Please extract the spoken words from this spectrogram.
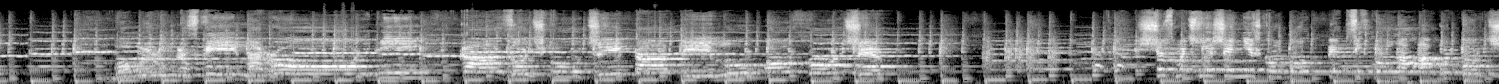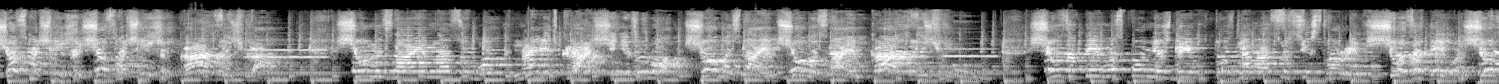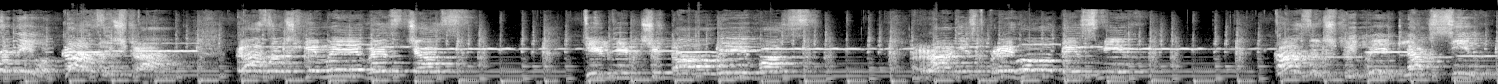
бо беру казки народні, казочку читатиму охоче. Що смачніше, ніж компот, пепсі кола або торт? Що смачніше, що смачніше, казочка. Що ми знаємо на зубок, навіть краще, ніж урок. Що ми знаємо, що ми знаємо, казочку. Що за диво з-поміж див, хтось для нас усіх створив? Що за диво, що за диво, казочка? Казочки ми весь час, тільки б читали вас, радість, пригоди, сміх. Казочки ми для всіх,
